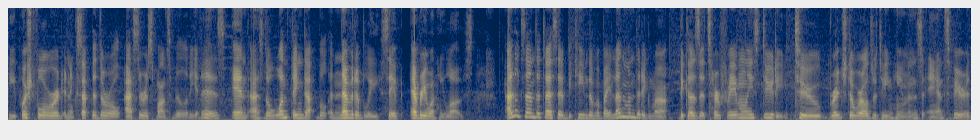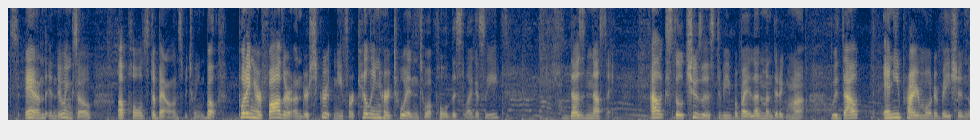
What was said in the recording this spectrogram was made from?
He pushed forward and accepted the role as the responsibility it is, and as the one thing that will inevitably save everyone he loves. Alexandra Trese became the Babaylan Mandirigma because it's her family's duty to bridge the worlds between humans and spirits, and in doing so, upholds the balance between both. Putting her father under scrutiny for killing her twin to uphold this legacy does nothing. Alex still chooses to be Babaylan Mandirigma without any prior motivation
